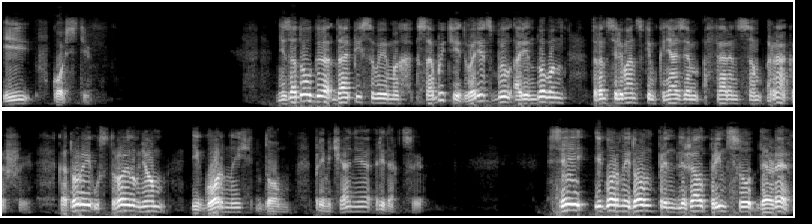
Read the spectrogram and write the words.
и в кости. Незадолго до описываемых событий дворец был арендован трансильванским князем Ференсом Ракоши, который устроил в нем игорный дом. Примечание редакции. Сей игорный дом принадлежал принцу Дере,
